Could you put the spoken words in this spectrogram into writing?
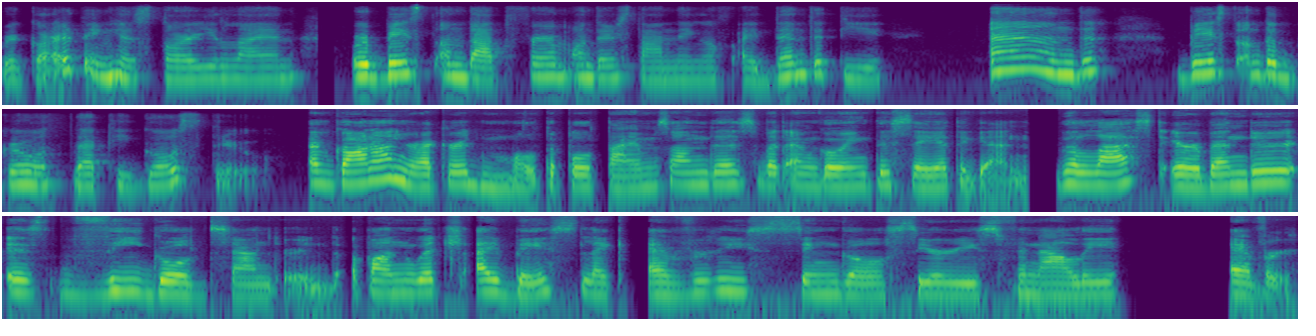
regarding his storyline were based on that firm understanding of identity and based on the growth that he goes through. I've gone on record multiple times on this, but I'm going to say it again. The Last Airbender is the gold standard upon which I base like every single series finale ever.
